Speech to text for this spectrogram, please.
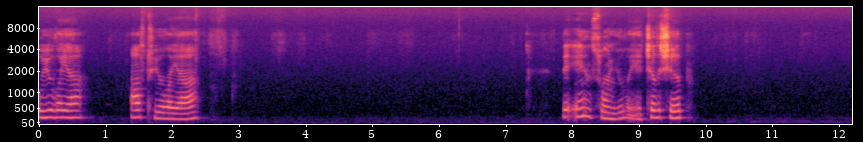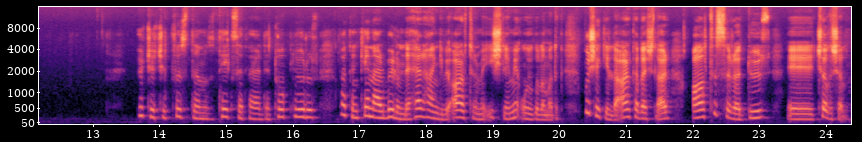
bu yuvaya alt yuvaya ve en son yuvaya çalışıp 3 açık fıstığımızı tek seferde topluyoruz. Bakın kenar bölümde herhangi bir artırma işlemi uygulamadık. Bu şekilde arkadaşlar 6 sıra düz e, çalışalım.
